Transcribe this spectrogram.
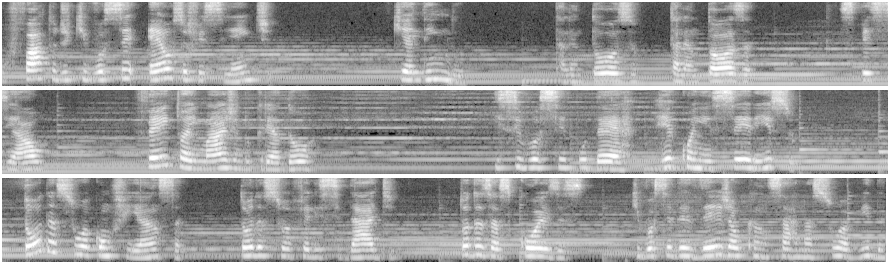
o fato de que você é o suficiente, que é lindo, talentoso, talentosa, especial, feito à imagem do Criador. E se você puder reconhecer isso, toda a sua confiança, toda a sua felicidade, todas as coisas que você deseja alcançar na sua vida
